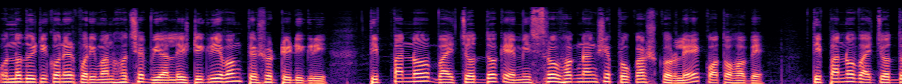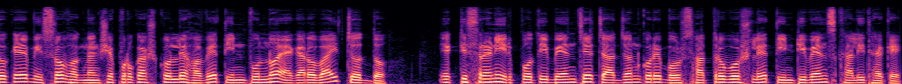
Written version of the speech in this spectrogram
অন্য দুইটি কোণের পরিমাণ হচ্ছে বিয়াল্লিশ ডিগ্রি এবং তেষট্টি ডিগ্রি। তিপ্পান্ন বাই চোদ্দোকে মিশ্র ভগ্নাংশে প্রকাশ করলে কত হবে? তিপ্পান্ন বাই চোদ্দোকে মিশ্র ভগ্নাংশে প্রকাশ করলে হবে তিন পূর্ণ এগারো বাই চোদ্দ। একটি শ্রেণির প্রতি বেঞ্চে চারজন করে ছাত্র বসলে তিনটি বেঞ্চ খালি থাকে।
